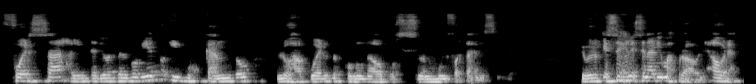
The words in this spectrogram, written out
fuerza al interior del gobierno y buscando los acuerdos con una oposición muy fortalecida. Yo creo que ese es el escenario más probable. Ahora,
